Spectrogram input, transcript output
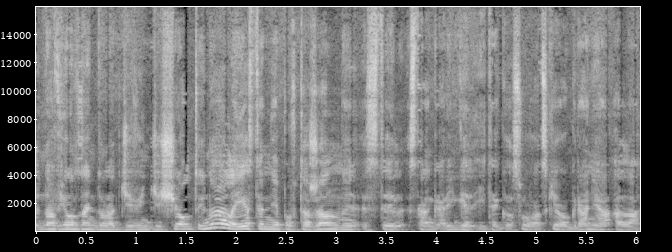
e, nawiązań do lat 90., no ale jest ten niepowtarzalny styl Stangarigel i tego słowackiego grania ala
